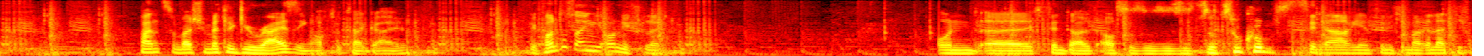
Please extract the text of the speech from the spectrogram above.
Ich fand zum Beispiel Metal Gear Rising auch total geil. Ich fand das eigentlich auch nicht schlecht. Und äh, ich finde halt auch so, so, so, so, Zukunftsszenarien finde ich immer relativ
